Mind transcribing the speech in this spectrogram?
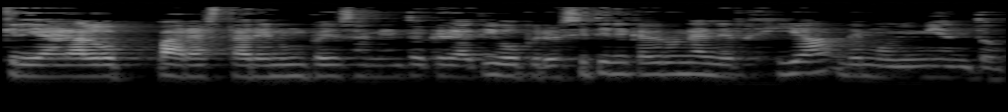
crear algo para estar en un pensamiento creativo, pero sí tiene que haber una energía de movimiento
